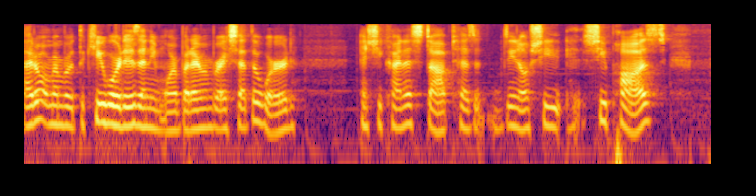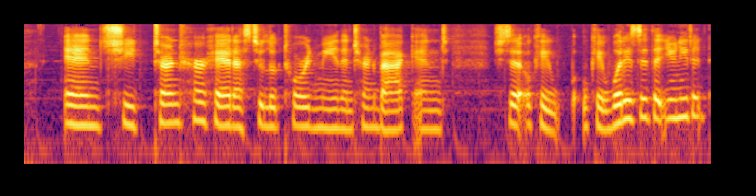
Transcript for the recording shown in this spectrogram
I don't remember what the keyword is anymore, but I remember I said the word and she kind of stopped has you know she she paused and she turned her head as to look toward me and then turned back and she said okay okay what is it that you needed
